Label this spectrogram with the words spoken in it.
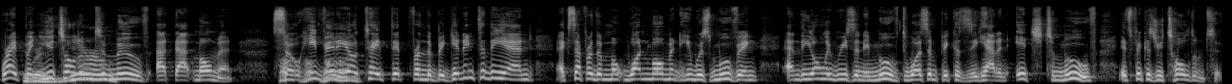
Right, There but you told him to move at that moment. So Oh, he videotaped it from the beginning to the end, except for the mo- one moment he was moving. And the only reason he moved wasn't because he had an itch to move, it's because you told him to.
